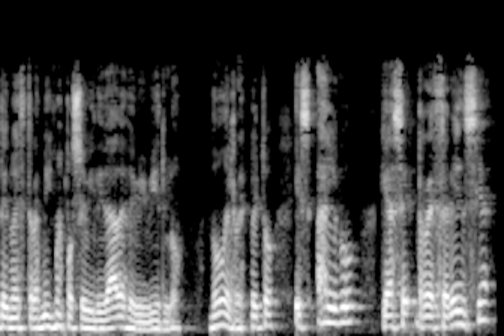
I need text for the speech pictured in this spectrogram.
de nuestras mismas posibilidades de vivirlo. No, el respeto es algo que hace referencia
